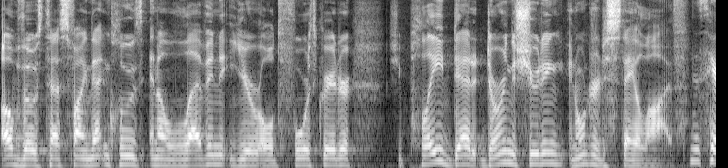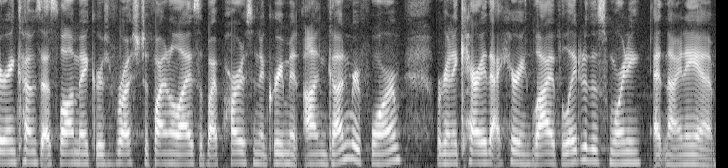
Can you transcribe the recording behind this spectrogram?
of those testifying, that includes an 11-year-old fourth grader. She played dead during the shooting in order to stay alive. This hearing comes as lawmakers rush to finalize a bipartisan agreement on gun reform. We're going to carry that hearing live later this morning at 9 a.m.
